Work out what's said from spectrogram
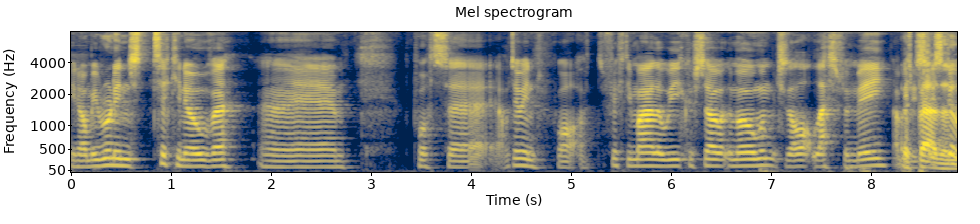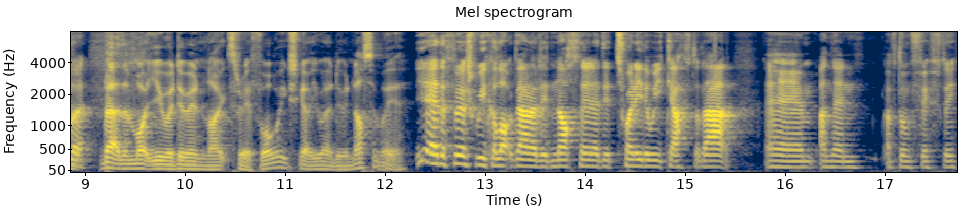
you know my running's ticking over. Um, put. Uh, I'm doing what 50 mile a week or so at the moment, which is a lot less for me. I mean, it's, it's, better than a better than what you were doing like three or four weeks ago. You weren't doing nothing, were you? yeah. The first week of lockdown, I did nothing. I did 20 the week after that, um, and then I've done 50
